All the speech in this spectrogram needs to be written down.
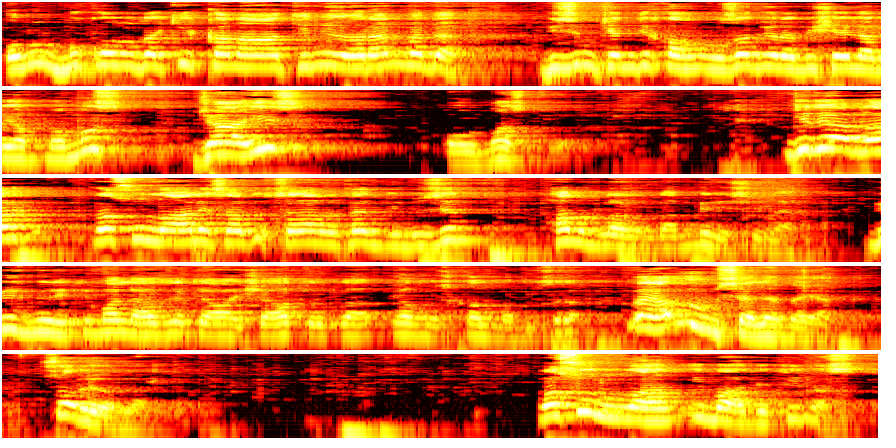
onun bu konudaki kanaatini öğrenmeden bizim kendi kafamıza göre bir şeyler yapmamız caiz olmaz diyor. Gidiyorlar Resulullah Aleyhisselatü Vesselam Efendimizin hanımlarından birisine büyük bir ihtimalle Hazreti Ayşe hatırında yalnız kalmadıysa veya Ümmü soruyorlar. Resulullah'ın ibadeti nasıl?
